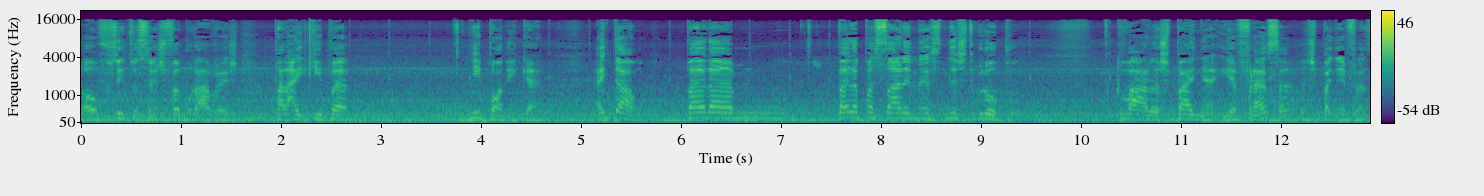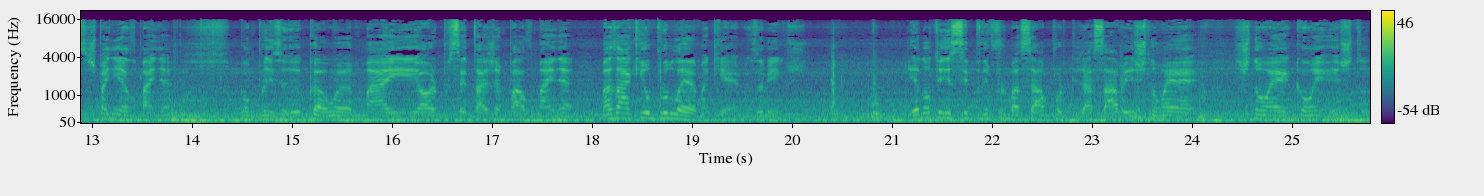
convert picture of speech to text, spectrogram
ou situações favoráveis para a equipa nipónica. Então, para, para passarem neste, neste grupo, claro, a Espanha e a França, a Espanha e a França, a Espanha e a Alemanha, com, com a maior porcentagem para a Alemanha, mas há aqui um problema que é, meus amigos, eu não tenho esse tipo de informação, porque já sabem, isto não é, isto não é com isto,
